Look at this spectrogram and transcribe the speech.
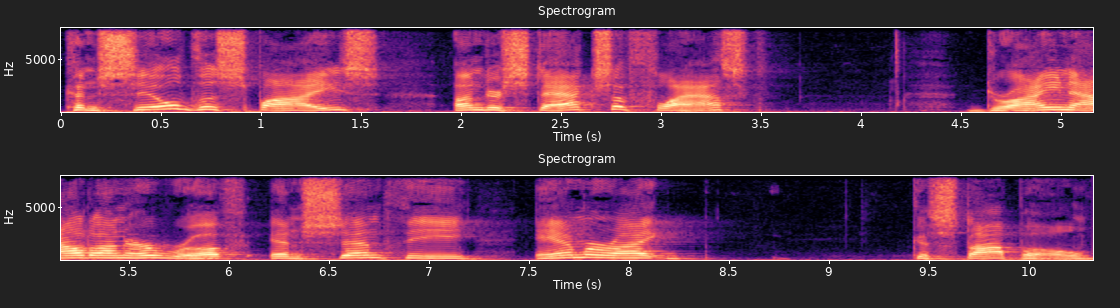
concealed the spies under stacks of flax, drying out on her roof, and sent the Amorite Gestapo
